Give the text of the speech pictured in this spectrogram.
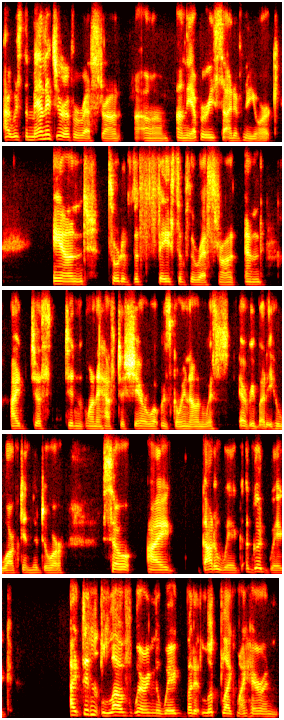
I was the manager of a restaurant um, on the Upper East Side of New York and sort of the face of the restaurant. And I just didn't want to have to share what was going on with everybody who walked in the door. So I got a wig, a good wig. I didn't love wearing the wig, but it looked like my hair, and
